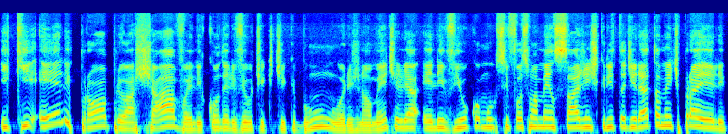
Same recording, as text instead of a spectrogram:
e que ele próprio achava, ele quando ele viu o Tic Tic Boom originalmente, ele, ele viu como se fosse uma mensagem escrita diretamente para ele.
